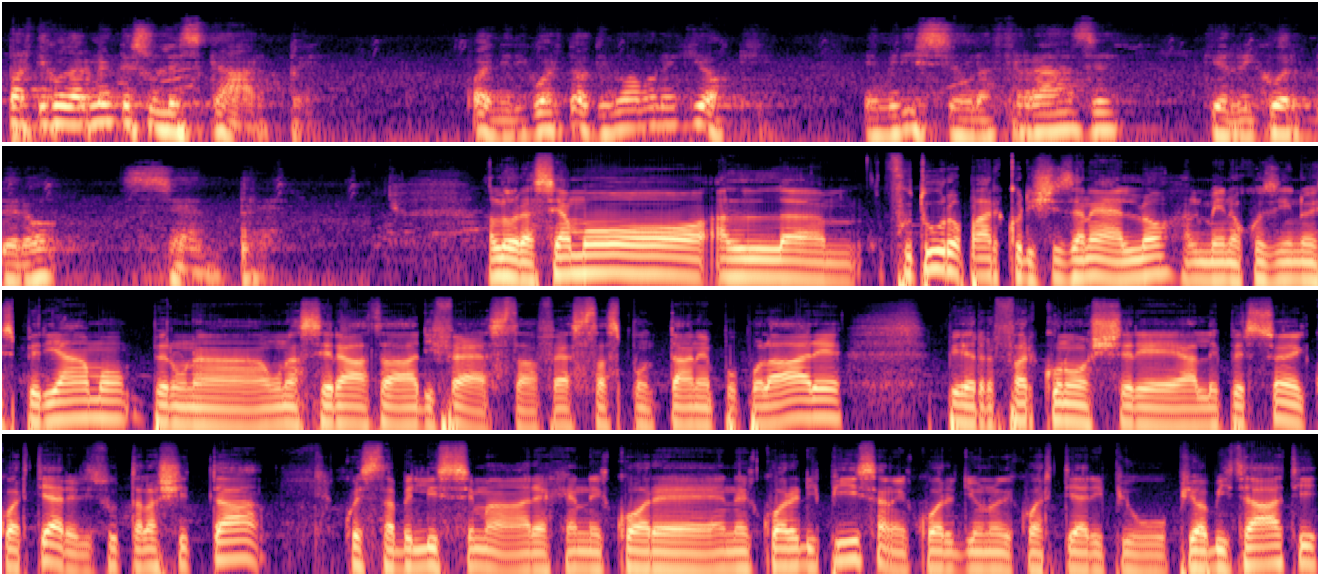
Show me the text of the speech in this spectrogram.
particolarmente sulle scarpe. Poi mi riguardò di nuovo negli occhi e mi disse una frase che ricorderò sempre. Allora, siamo al um, futuro parco di Cisanello, almeno così noi speriamo, per una, una, serata di festa, festa spontanea e popolare, per far conoscere alle persone del quartiere, di tutta la città, questa bellissima area che è nel cuore, nel cuore di Pisa, nel cuore di uno dei quartieri più, più abitati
